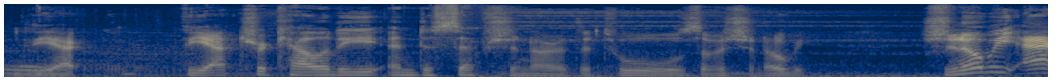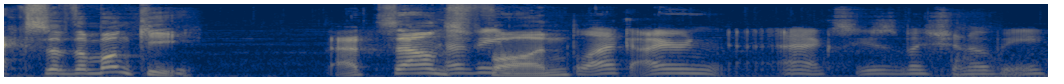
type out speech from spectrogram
The theatricality and deception are the tools of a shinobi. Shinobi axe of the monkey. That sounds heavy fun. black iron axe used by shinobi.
